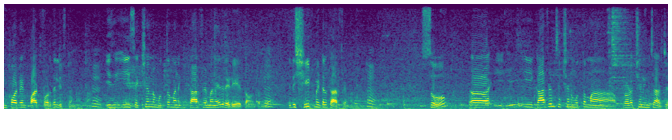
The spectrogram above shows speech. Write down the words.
important part for the lift అనమాట ఇది ఈ సెక్షన్లో మొత్తం మనకి కార్ ఫ్రేమ్ అనేది రెడీ అవుతూ ఉంటుంది. ఇది షీట్ మెటల్ కార్ ఫ్రేమ్ అనేది. సో ఈ కార్ ఫ్రేమ్ సెక్షన్ మొత్తం మా ప్రొడక్షన్ ఇన్ఛార్జ్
